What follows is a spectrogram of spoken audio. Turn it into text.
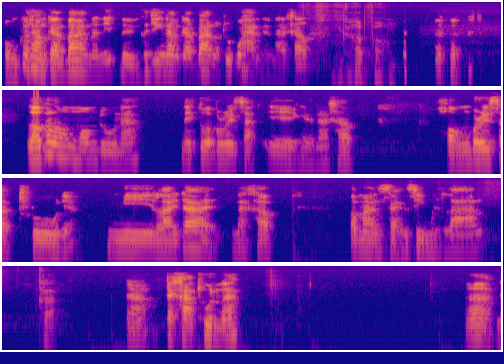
ผมก็ทำการบ้านมานิดนึงคือจริงทำการบ้านมาทุกวันเลยนะครับ ครับผม เราก็ลองมองดูนะ ในตัวบริษัทเองเนี่ยนะครับ ของบริษัท True เนี่ยมีรายได้นะครับ ประมาณแสนสี่หมื่นล้านครับอ่าแต่ขาดทุนนะอ่าใน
